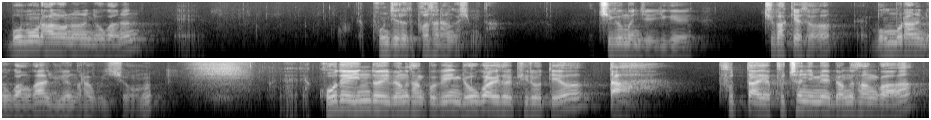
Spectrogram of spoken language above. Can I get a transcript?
몸으로 하는 요가는 본질에도 벗어난 것입니다. 지금은 이제 이게 뒤밖에서 몸을 하는 요가가 유행을 하고 있죠. 고대 인도의 명상법인 요가에서 비롯되었다. 붓다의 부처님의 명상과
